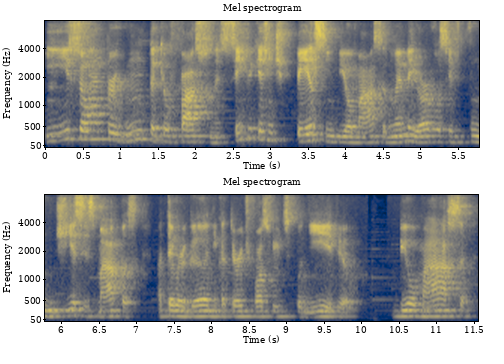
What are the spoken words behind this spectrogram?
E isso é uma pergunta que eu faço, né? Sempre que a gente pensa em biomassa, não é melhor você fundir esses mapas, matéria orgânica, teor de fósforo disponível, biomassa,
